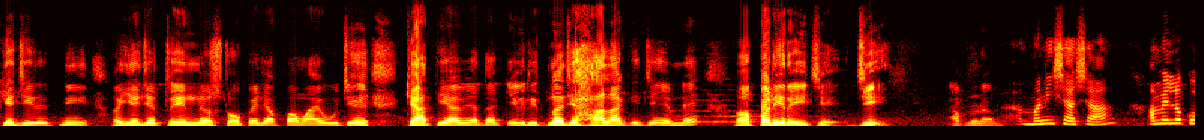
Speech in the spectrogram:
કે જે રીતની અહીંયા જે ટ્રેનનો સ્ટોપેજ આપવામાં આવ્યું છે ક્યાંથી આવ્યા હતા કેવી રીતના જે હાલાકી છે એમને પડી રહી છે. જી. આપનું નામ? મનીષા શાહ. અમે લોકો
